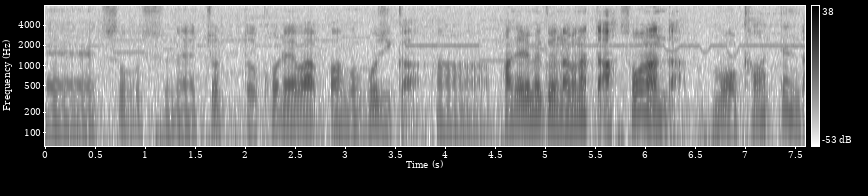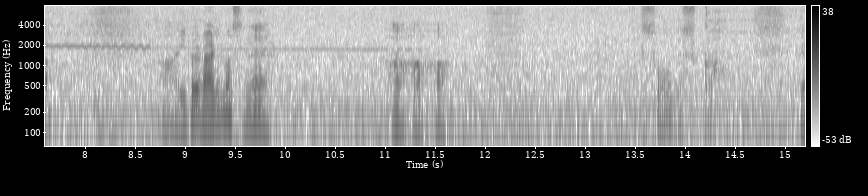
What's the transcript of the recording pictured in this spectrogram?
えー、そうですね。ちょっとこれはあもう5時か。あパネルめくるのなくなった。あそうなんだ。もう変わってんだ。あいろいろありますね。ははは。そうですか。え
